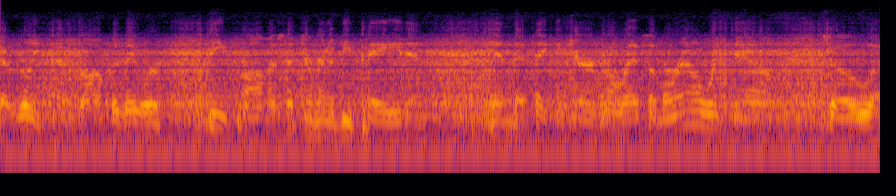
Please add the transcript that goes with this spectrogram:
got really pissed off because they were being promised that they're going to be paid and, and uh, taken care of and all that. So morale went down. So uh,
